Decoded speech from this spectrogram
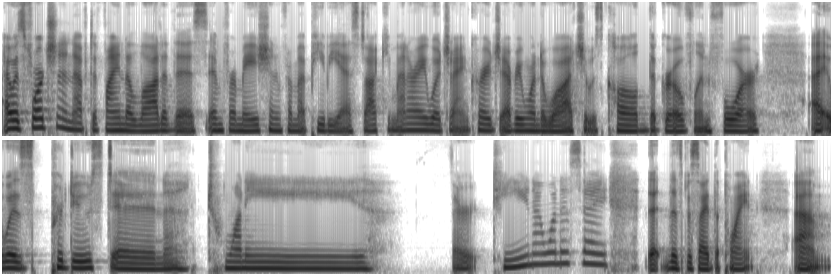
I was fortunate enough to find a lot of this information from a PBS documentary, which I encourage everyone to watch. It was called The Groveland Four. Uh, it was produced in 2013, I want to say. That, that's beside the point. Um,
